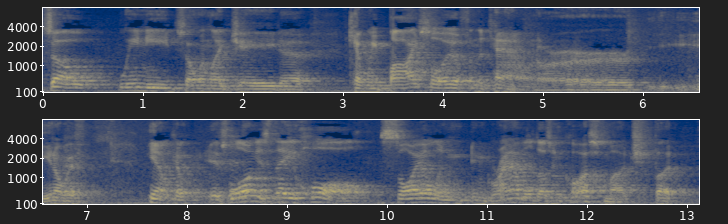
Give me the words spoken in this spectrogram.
So we need someone like Jay to, uh, can we buy soil from the town or, you know, if, you know, can- as long as they haul, soil and and gravel doesn't cost much, but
